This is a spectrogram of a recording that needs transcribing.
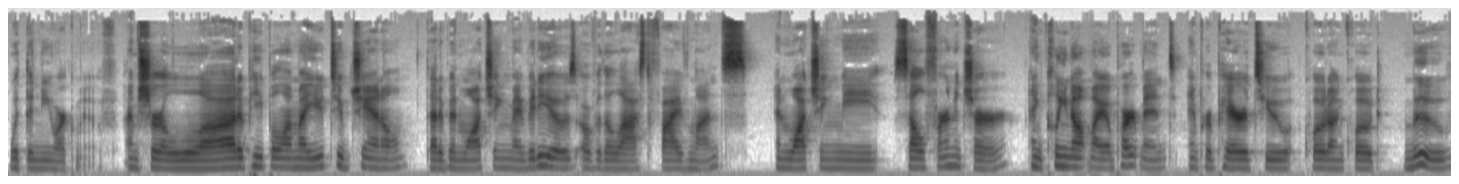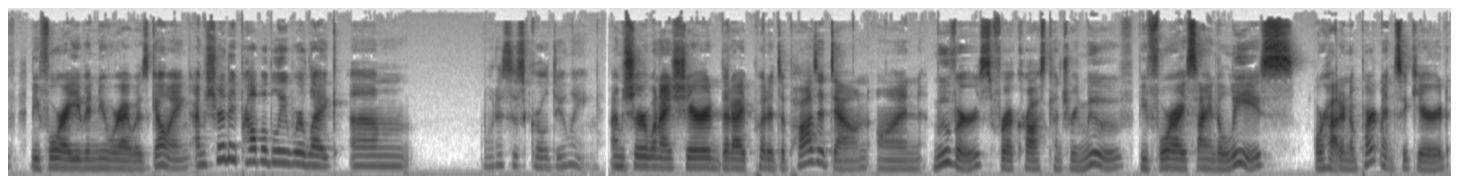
with the New York move. I'm sure a lot of people on my YouTube channel that have been watching my videos over the last five months and watching me sell furniture and clean out my apartment and prepare to quote unquote move before I even knew where I was going, I'm sure they probably were like, um, what is this girl doing? I'm sure when I shared that I put a deposit down on movers for a cross country move before I signed a lease or had an apartment secured,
